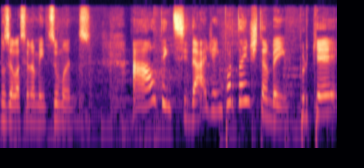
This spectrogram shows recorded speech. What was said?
nos relacionamentos humanos. A autenticidade é importante também, porque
